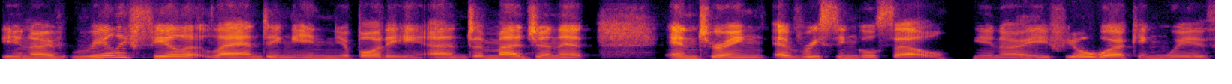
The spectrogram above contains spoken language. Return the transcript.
you know, really feel it landing in your body and imagine it entering every single cell. You know, mm. if you're working with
